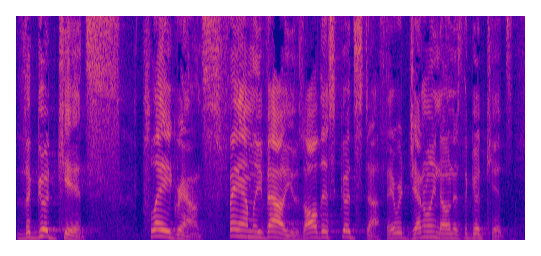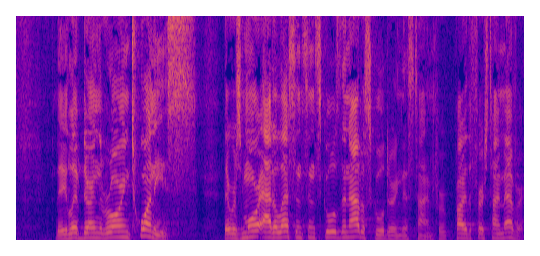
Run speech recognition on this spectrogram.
The good kids, playgrounds, family values, all this good stuff. They were generally known as the good kids. They lived during the roaring 20s. There was more adolescence in schools than out of school during this time, for probably the first time ever.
